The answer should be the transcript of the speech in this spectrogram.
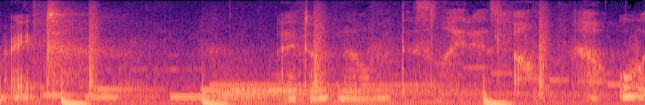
Right. I don't know what this light is. Oh, oh,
